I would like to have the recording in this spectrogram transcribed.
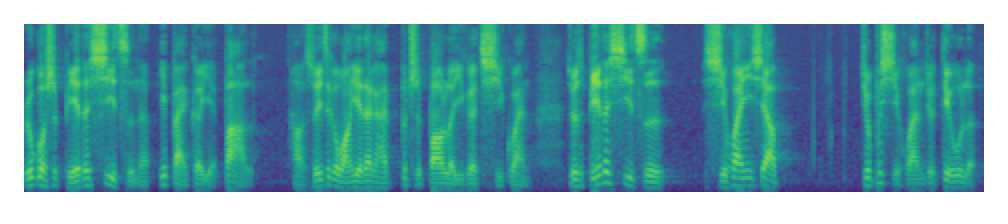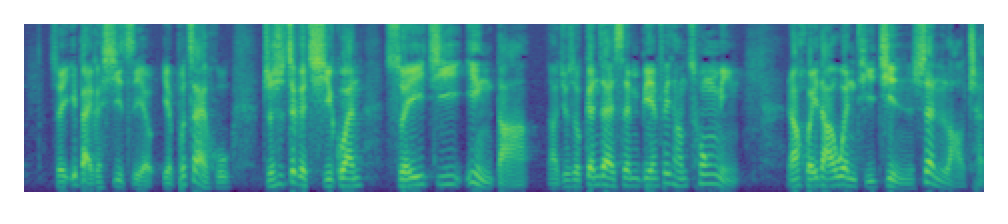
如果是别的戏子呢，一百个也罢了。好，所以这个王爷大概还不止包了一个奇观，就是别的戏子喜欢一下就不喜欢就丢了，所以一百个戏子也也不在乎，只是这个奇观随机应答啊，就是说跟在身边非常聪明，然后回答问题谨慎老成，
